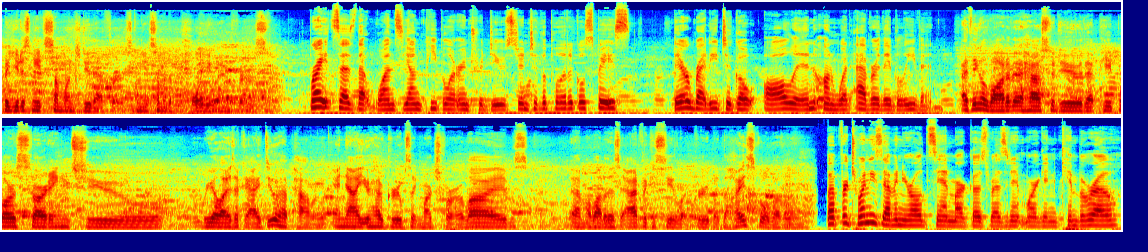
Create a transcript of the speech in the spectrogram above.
but you just need someone to do that first. You need someone to pull you in first. Bright says that once young people are introduced into the political space, they're ready to go all in on whatever they believe in. I think a lot of it has to do that people are starting to realize, okay, I do have power. And now you have groups like March for Our Lives, um, a lot of this advocacy group at the high school level. But for 27 year old San Marcos resident Morgan Kimbrough,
